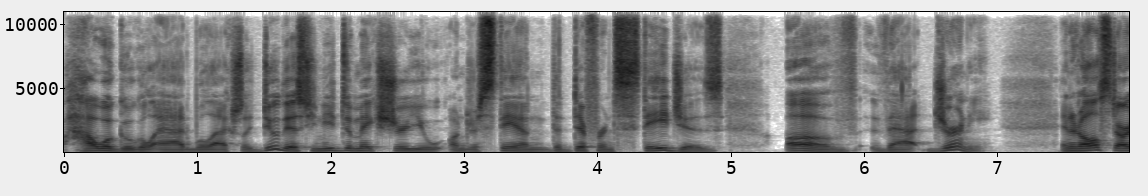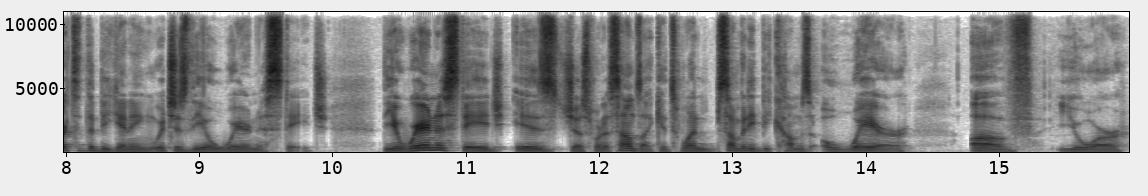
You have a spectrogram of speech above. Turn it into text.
how a Google ad will actually do this, you need to make sure you understand the different stages of that journey. And it all starts at the beginning, which is the awareness stage. The awareness stage is just what it sounds like. It's when somebody becomes aware of your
